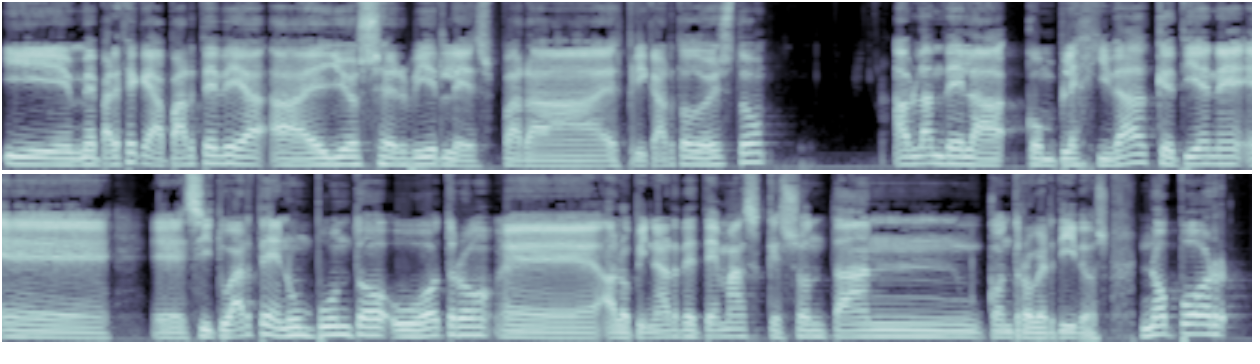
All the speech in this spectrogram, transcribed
Y me parece que aparte de a, ellos servirles para explicar todo esto, hablan de la complejidad que tiene eh, eh, situarte en un punto u otro al opinar de temas que son tan controvertidos. No por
